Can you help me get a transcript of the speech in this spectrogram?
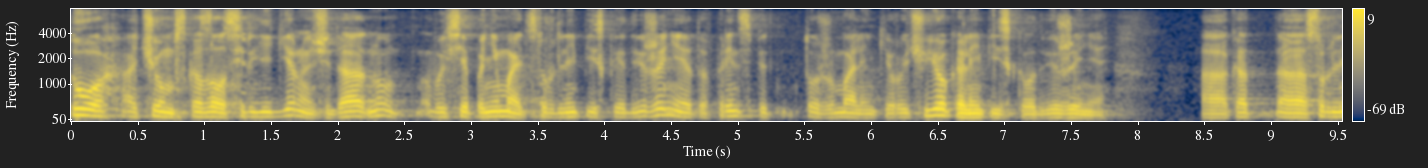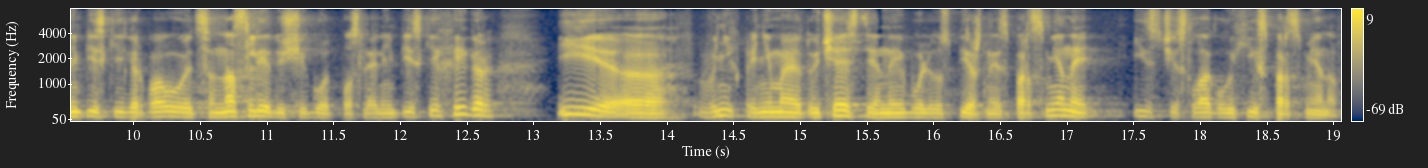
то, о чем сказал Сергей Германович, да, ну, вы все понимаете, трудоолимпийское движение – это, в принципе, тоже маленький ручеек олимпийского движения. Сурдоолимпийские а, игры проводятся на следующий год после Олимпийских игр, и а, в них принимают участие наиболее успешные спортсмены из числа глухих спортсменов.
